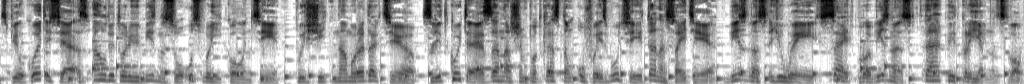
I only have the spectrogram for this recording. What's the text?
Спілкуйтеся з аудиторією бізнесу у своїй колонці. Пишіть нам у редакцію. Слідкуйте за нашим подкастом у Фейсбуці та на сайті Бізнес.UA, сайт про бізнес та підприємництво.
